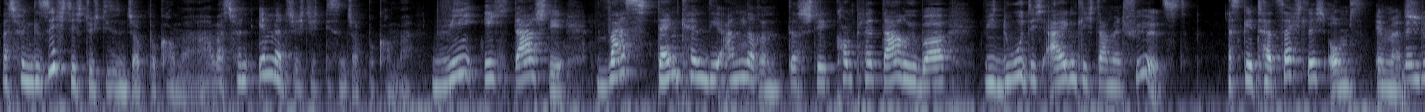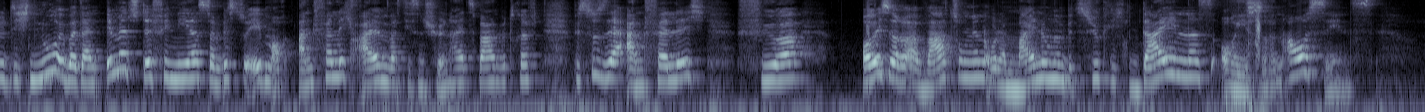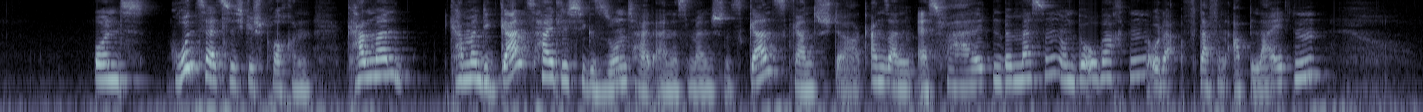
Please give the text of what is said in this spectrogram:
was für ein Gesicht ich durch diesen Job bekomme, was für ein Image ich durch diesen Job bekomme, wie ich dastehe, was denken die anderen. Das steht komplett darüber, wie du dich eigentlich damit fühlst. Es geht tatsächlich ums Image. Wenn du dich nur über dein Image definierst, dann bist du eben auch anfällig, vor allem was diesen Schönheitswahn betrifft, bist du sehr anfällig für äußere Erwartungen oder Meinungen bezüglich deines äußeren Aussehens. Und grundsätzlich gesprochen kann man, kann man die ganzheitliche Gesundheit eines Menschen ganz, ganz stark an seinem Essverhalten bemessen und beobachten oder davon ableiten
